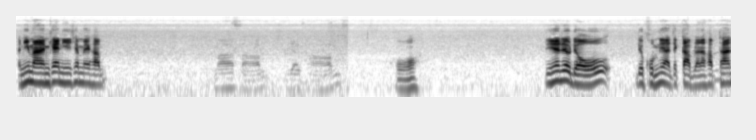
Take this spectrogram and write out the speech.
อันนี้มากันแค่นี้ใช่ไหมครับ มาสามอย่าถามโหทีนี้เดี๋ยวเดี๋ยวเดี๋ยวผมเนี่ยจะกลับแล้วนะครับท่าน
